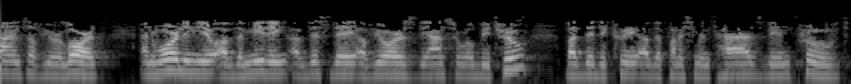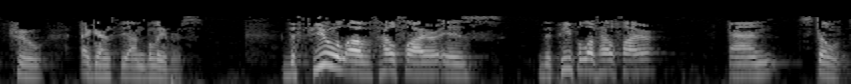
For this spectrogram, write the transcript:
signs of your Lord, and warning you of the meeting of this day of yours? The answer will be true, but the decree of the punishment has been proved true against the unbelievers. The fuel of hellfire is the people of hellfire and stones.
